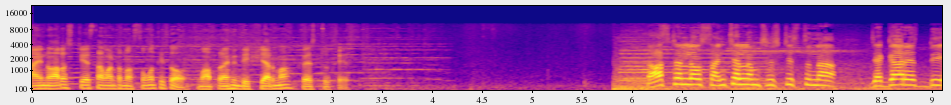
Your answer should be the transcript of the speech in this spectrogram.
ఆయన్ను అరెస్ట్ చేస్తామంటున్న సుమతితో మా ప్రతినిధి శర్మ ఫేస్ టు ఫేస్. రాష్ట్రంలో సంచలనం సృష్టిస్తున్న జగ్గారెడ్డి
